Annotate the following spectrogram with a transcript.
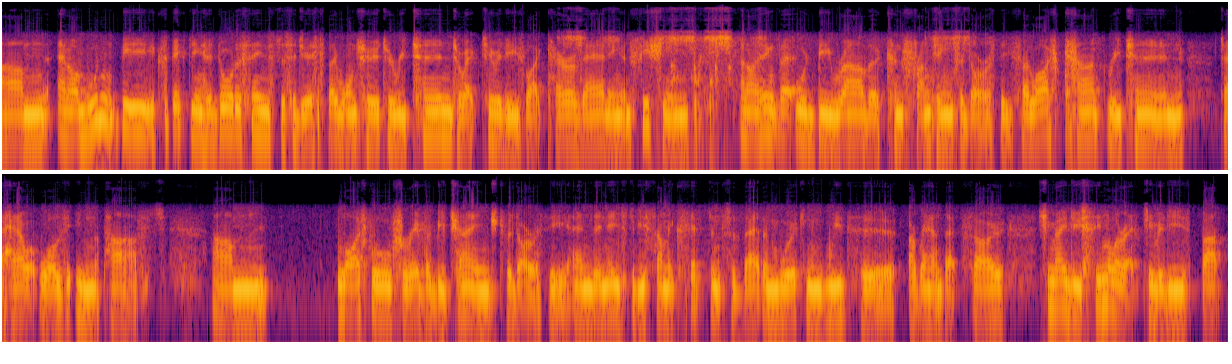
Um, and I wouldn't be expecting, her daughter seems to suggest they want her to return to activities like caravanning and fishing, and I think that would be rather confronting for Dorothy. So life can't return to how it was in the past. Um, life will forever be changed for Dorothy, and there needs to be some acceptance of that and working with her around that. So she may do similar activities, but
